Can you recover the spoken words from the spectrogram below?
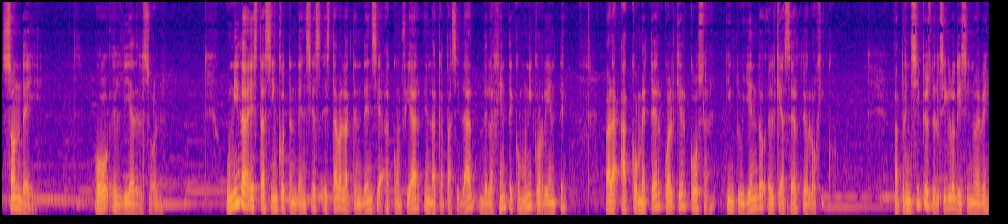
Sunday o el día del sol. Unida a estas cinco tendencias estaba la tendencia a confiar en la capacidad de la gente común y corriente para acometer cualquier cosa, incluyendo el quehacer teológico. A principios del siglo XIX,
